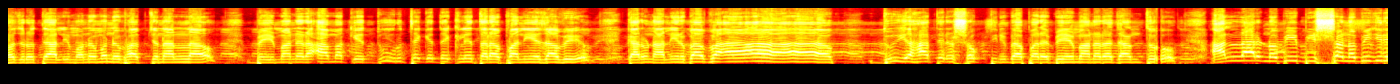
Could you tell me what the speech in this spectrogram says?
হজরতে আলী মনে মনে ভাবছেন, আল্লাহ, বেঈমানেরা আমাকে দূর থেকে দেখলে তারা পালিয়ে যাবে। কারণ আলীর বাবা দুই হাতের শক্তির ব্যাপারে বেঈমানেরা জানতো, আল্লাহর নবী, বিশ্ব নবীজির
